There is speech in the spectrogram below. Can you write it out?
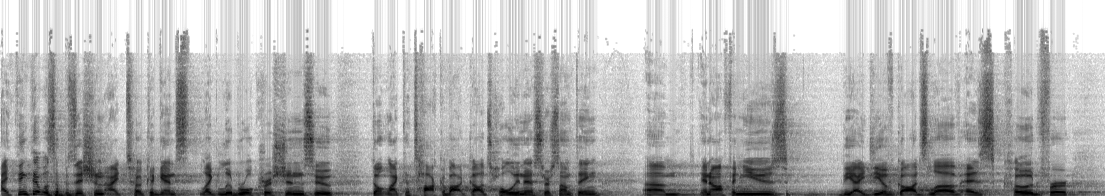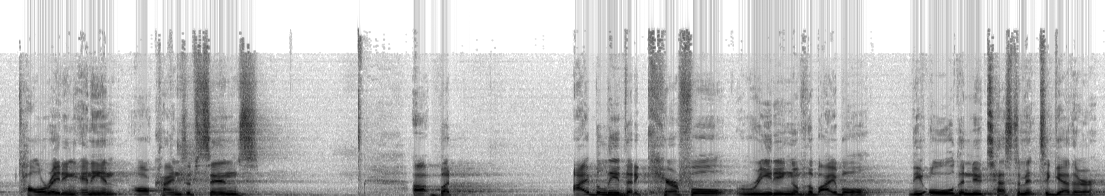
I think that was a position I took against like liberal Christians who don't like to talk about God's holiness or something, um, and often use the idea of God's love as code for tolerating any and all kinds of sins. Uh, but I believe that a careful reading of the Bible, the Old and New Testament together,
